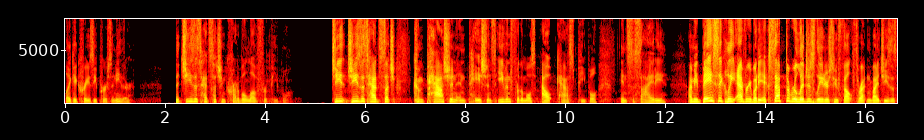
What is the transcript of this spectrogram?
like a crazy person either. That Jesus had such incredible love for people. Je- Jesus had such compassion and patience, even for the most outcast people in society. I mean, basically everybody, except the religious leaders who felt threatened by Jesus,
